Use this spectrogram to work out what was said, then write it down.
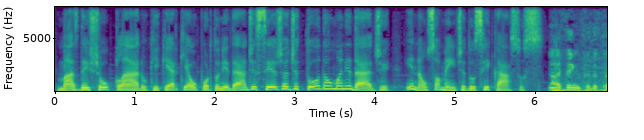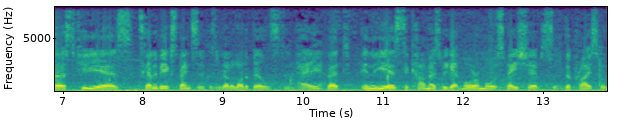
mas deixou claro que quer que a oportunidade seja de toda a humanidade e não somente dos ricaços. I think for the first few years it's going to be expensive because we've got a lot of bills to pay, but in the years to come as we get more and more space spaceships, the price will,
